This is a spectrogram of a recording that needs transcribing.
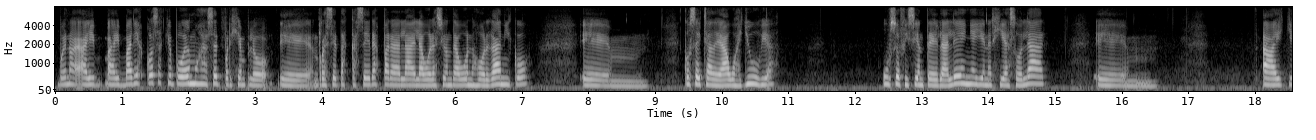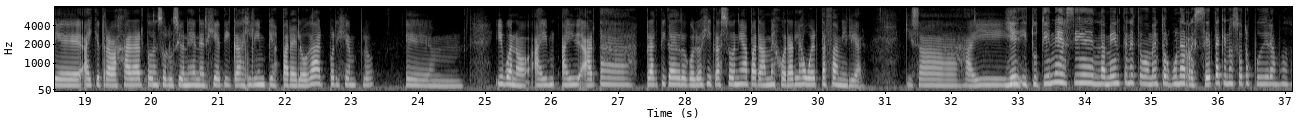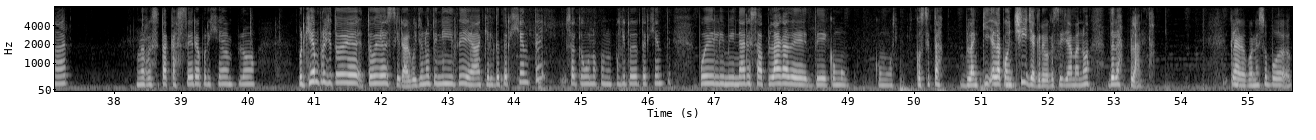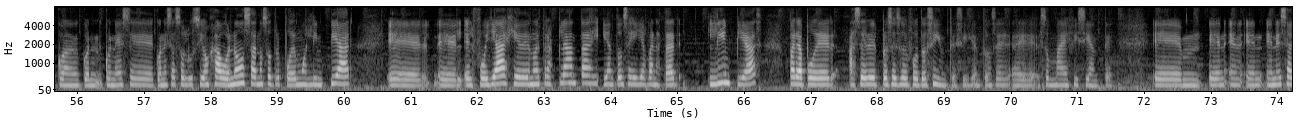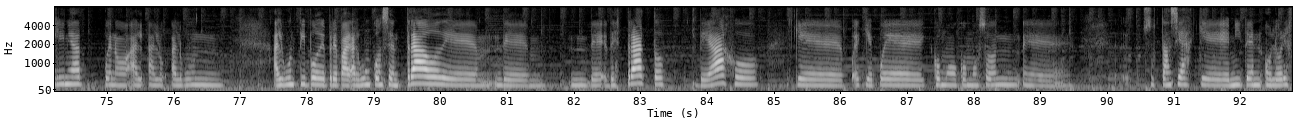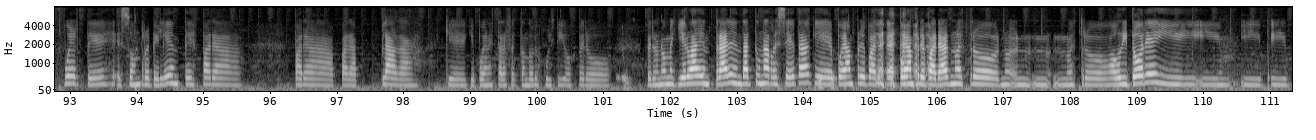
bueno, hay, varias cosas que podemos hacer, por ejemplo, eh, recetas caseras para la elaboración de abonos orgánicos, em, cosecha de aguas lluvias, uso eficiente de la leña y energía solar. Em, hay, que, hay que trabajar harto en soluciones energéticas limpias para el hogar, por ejemplo. Y bueno, hay, hay hartas prácticas agroecológicas, Sonia, para mejorar la huerta familiar. Quizás ahí... ¿Y, tú tienes así en la mente en este momento alguna receta que nosotros pudiéramos dar? ¿Una receta casera, por ejemplo? Por ejemplo, yo te voy, a decir algo. Yo no tenía idea que el detergente, o sea, que uno con un poquito de detergente puede eliminar esa plaga de, de como, como cositas blanquillas, la conchilla creo que se llama, ¿no? De las plantas. Claro, con eso con, con, ese, con esa solución jabonosa nosotros podemos limpiar eh, el, follaje de nuestras plantas y entonces ellas van a estar limpias para poder hacer el proceso de fotosíntesis, entonces eh, son más eficientes. Em, en, en, esa línea, bueno, algún, algún tipo de prepar algún concentrado de, de, de extractos de ajo, que, que puede, como, como son eh, sustancias que emiten olores fuertes, eh, son repelentes para, para, para plagas que, que, pueden estar afectando los cultivos, pero, pero no me quiero adentrar en darte una receta que puedan, preparar eh, puedan preparar nuestro, nuestros auditores y, y, y y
